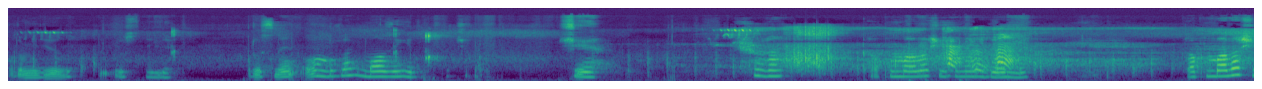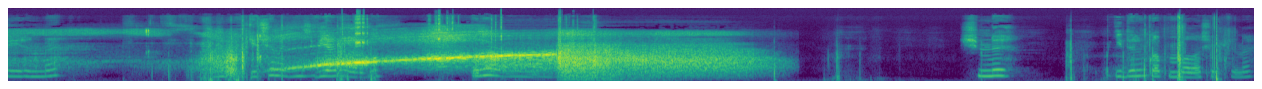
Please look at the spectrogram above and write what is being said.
burada mı diyordu? Burası değil. Burası ne? Oğlum buradan mağazaya girdik. Şey şuradan kaplumbağalar şehrine gidelim mi? Kaplumbağalar şehrinde geçemediğimiz bir yer vardı. Şimdi gidelim kaplumbağalar şehrine.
